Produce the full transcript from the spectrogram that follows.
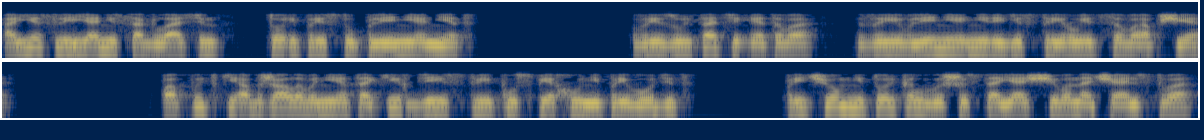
А если я не согласен, то и преступления нет. В результате этого, заявление не регистрируется вообще. Попытки обжалования таких действий к успеху не приводят. Причем не только у вышестоящего начальства,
